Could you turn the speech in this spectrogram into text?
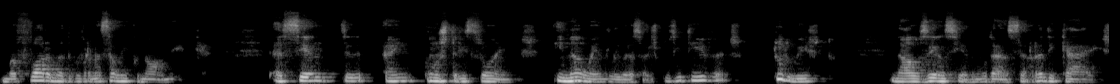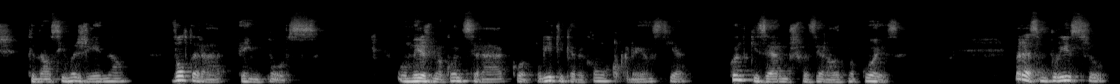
uma forma de governação económica assente em constrições e não em deliberações positivas, tudo isto na ausência de mudanças radicais que não se imaginam, voltará a impor-se. O mesmo acontecerá com a política da concorrência quando quisermos fazer alguma coisa. Parece-me, por isso,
